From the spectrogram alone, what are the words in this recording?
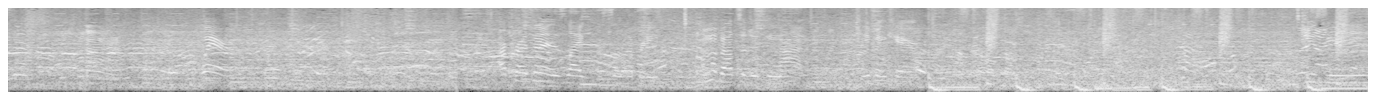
Whatever. Where? Our president is like a celebrity. I'm about to just not even care. Excuse me.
